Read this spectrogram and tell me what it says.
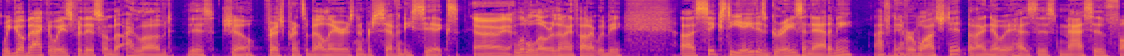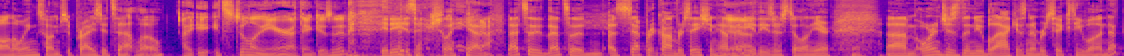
We go back a ways for this one, but I loved this show. Fresh Prince of Bel Air is number 76. Oh, yeah. A little lower than I thought it would be. Uh, 68 is Grey's Anatomy. I've never watched it, but I know it has this massive following, so I'm surprised it's that low. I, it's still on the air, I think, isn't it? It is actually. Yeah, Yeah. that's a that's a, a separate conversation. How many of these are still on the air? Um, Orange is the New Black is number 61. That,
